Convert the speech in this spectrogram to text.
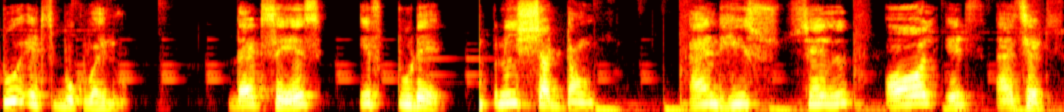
to its book value. That says if today company shut down and he sell all its assets,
